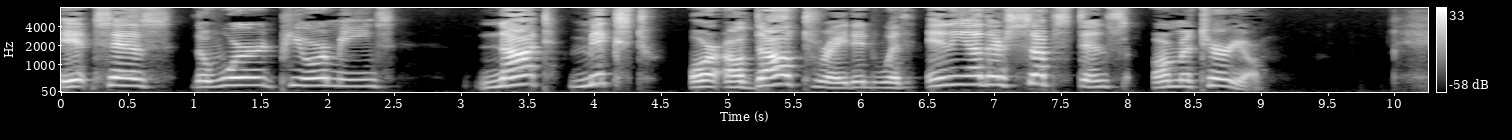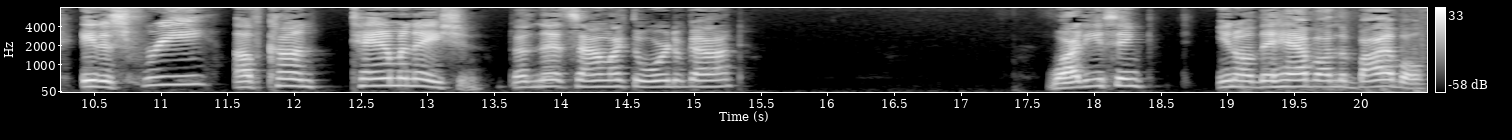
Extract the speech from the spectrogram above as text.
it says the word pure means not mixed or adulterated with any other substance or material. It is free of contamination. Doesn't that sound like the Word of God? Why do you think, you know, they have on the Bible,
